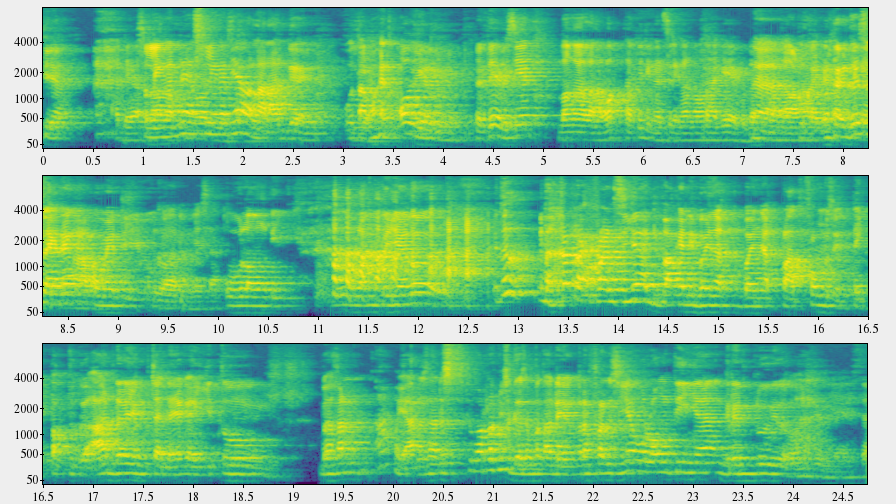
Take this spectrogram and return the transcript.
Iya. Ada selingannya selingannya olahraga ya. Utamanya oh iya bener. Berarti harusnya manga lawak tapi dengan selingan olahraga ya bukan Nah, olahraga itu selingannya komedi luar biasa. Ulong ti. Nantinya tuh itu bahkan referensinya dipakai di banyak banyak platform sih. TikTok juga ada yang bercandanya kayak gitu. Bahkan apa ya artis-artis luar negeri juga sempat ada yang referensinya ulong nya Green Blue gitu. Luar biasa.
